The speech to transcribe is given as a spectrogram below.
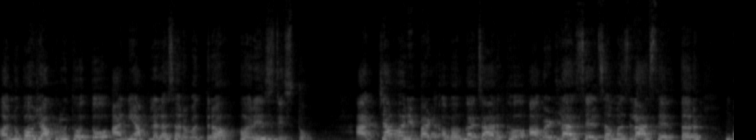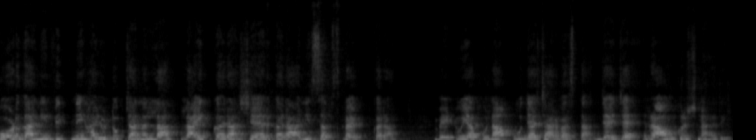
अनुभव जागृत होतो आणि आपल्याला सर्वत्र हरीच दिसतो. आजच्या हरिपाठ अभंगाचा अर्थ आवडला असेल समजला असेल तर गोड गाणी विथ नेहा यूट्यूब चॅनलला लाईक करा शेअर करा आणि सबस्क्राईब करा. भेटूया पुन्हा उद्या चार वाजता. जय जय. रामकृष्ण हरी.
